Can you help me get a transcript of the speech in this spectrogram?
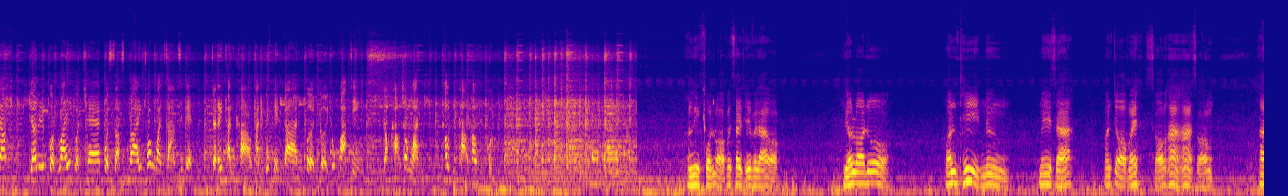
ครับ อย่าลืมกดไลค์กดแชร์ กด subscribe ช่องวัน 31 จะได้ทันข่าวทันทุกเหตุการณ์ เปิดเผยทุกความจริง กับข่าวช่องวัน เข้าถึงข่าวเข้าถึงคุณ อันนี้คนออกไม่ใช่เทวดาออก เดี๋ยวรอดู วันที่หนึ่ง เมษา มันจะออกไหมสองห้าห้าสองถ้า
